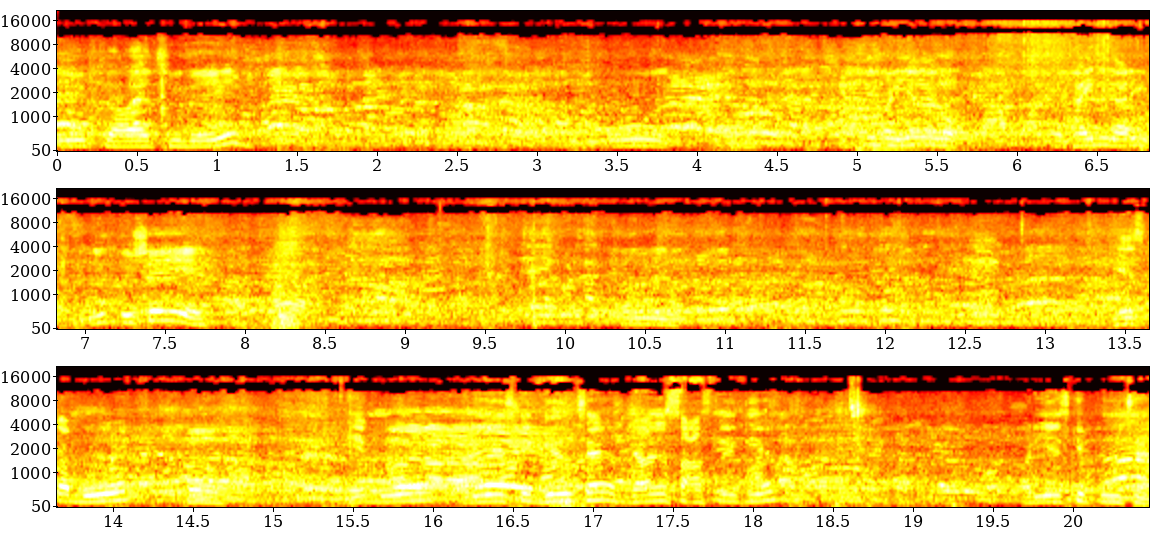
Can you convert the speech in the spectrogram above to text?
ये क्या चीज़ है ये? कितनी बढ़िया देखो दिखाई नहीं जा रही। ये कुछ है ये? ये इसका मुँह है। हाँ। ये मुँह है और ये इसकी गिल्स है जहाँ से सांस लेती है। और ये इसकी पूंछ है।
